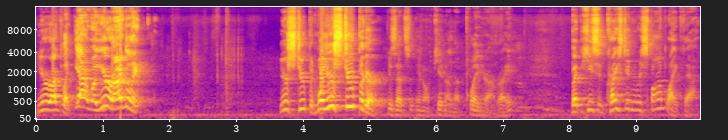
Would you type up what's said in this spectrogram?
You're ugly. Yeah, well, you're ugly. You're stupid. Well, you're stupider. Because that's, you know, a kid on the playground, right? But he said Christ didn't respond like that.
